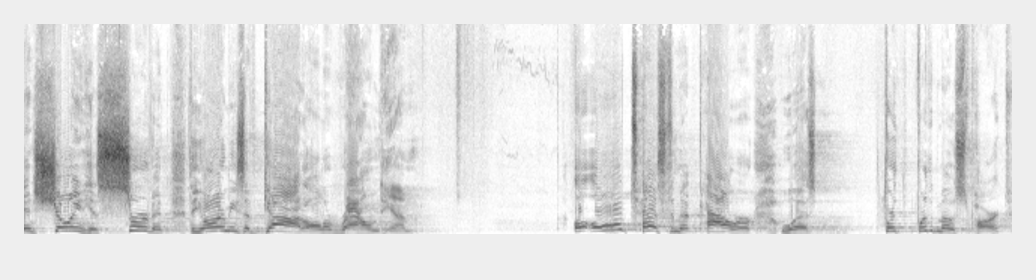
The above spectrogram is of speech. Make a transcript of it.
and showing his servant the armies of God all around him. Old Testament power was, for, for the most part,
